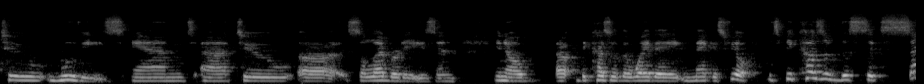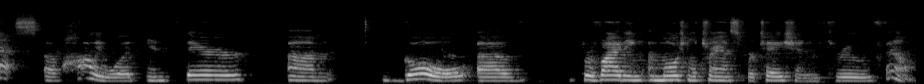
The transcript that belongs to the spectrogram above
to movies and uh, to uh, celebrities and you know uh, because of the way they make us feel. It's because of the success of hollywood in their um, goal of providing emotional transportation through film.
